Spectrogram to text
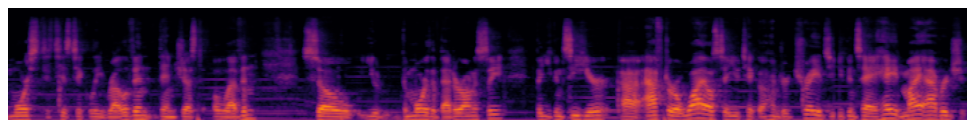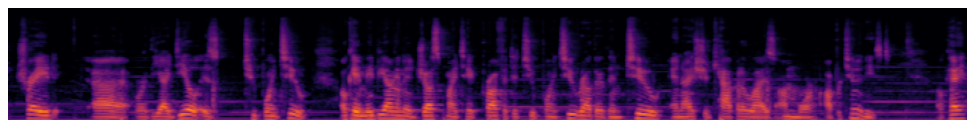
more statistically relevant than just 11. So you, the more the better, honestly. But you can see here, uh, after a while, say you take 100 trades, you can say, hey, my average trade uh, or the ideal is 2.2. Okay, maybe I'm going to adjust my take profit to 2.2 rather than 2, and I should capitalize on more opportunities. Okay,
